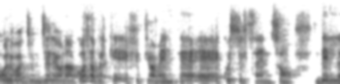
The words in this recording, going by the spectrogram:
volevo aggiungere una cosa perché effettivamente è, è questo il senso del,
